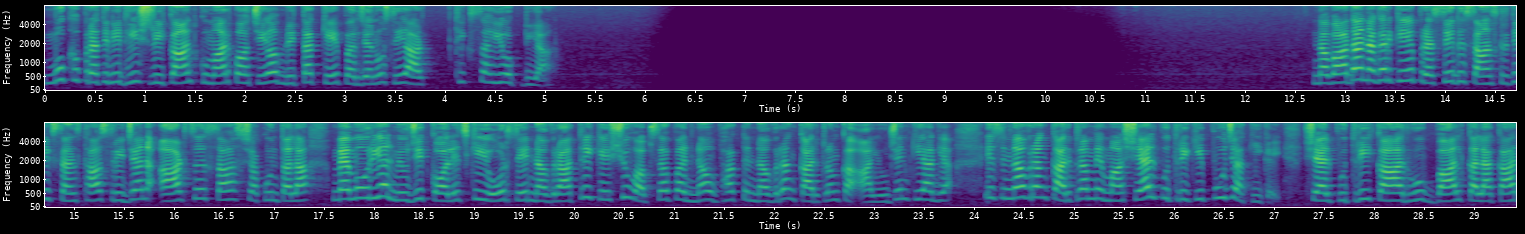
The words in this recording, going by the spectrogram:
मुख्य प्रतिनिधि श्रीकांत कुमार पहुँचे और मृतक के परिजनों से आर्थिक सहयोग दिया। नवादा नगर के प्रसिद्ध सांस्कृतिक संस्था सृजन आर्ट्स सह शकुंतला मेमोरियल म्यूज़िक कॉलेज की ओर से नवरात्रि के शुभ अवसर पर नव भक्त नवरंग कार्यक्रम का आयोजन किया गया। इस नवरंग कार्यक्रम में माँ शैलपुत्री की पूजा की गई। शैलपुत्री का रूप बाल कलाकार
